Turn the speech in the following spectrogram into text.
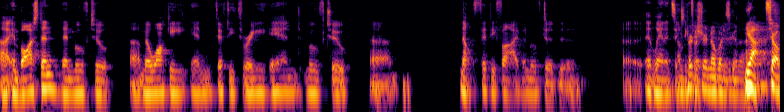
uh, in Boston, then moved to uh, Milwaukee in 53 and moved to, um, no, 55 and moved to the, uh, Atlanta I'm 63. pretty sure nobody's gonna Yeah. So,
